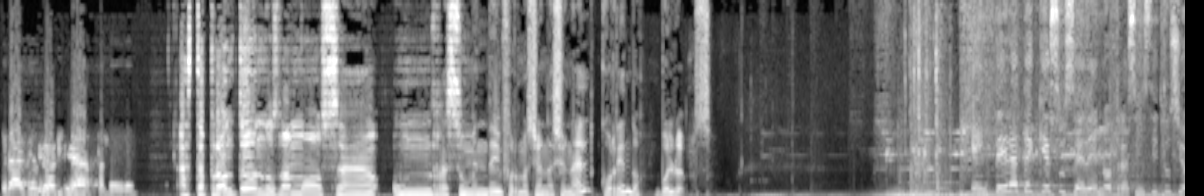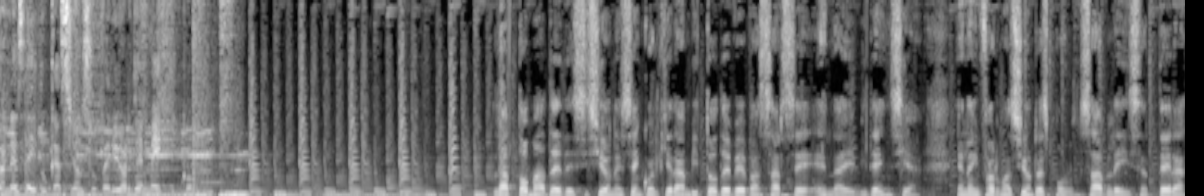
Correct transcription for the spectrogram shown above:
Gracias, gracias. Hasta pronto, nos vamos a un resumen de información nacional corriendo. Volvemos. Entérate qué sucede en otras instituciones de educación superior de México. La toma de decisiones en cualquier ámbito debe basarse en la evidencia, en la información responsable y certera,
